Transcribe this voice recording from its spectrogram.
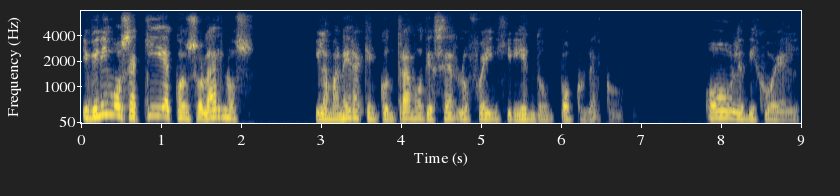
Y vinimos aquí a consolarnos y la manera que encontramos de hacerlo fue ingiriendo un poco de alcohol. Oh, le dijo él,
